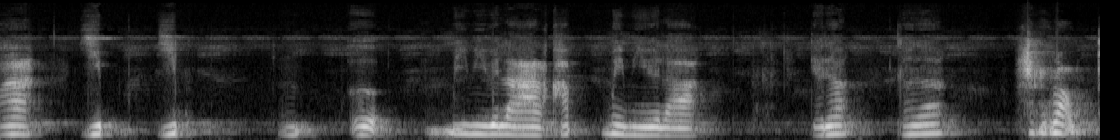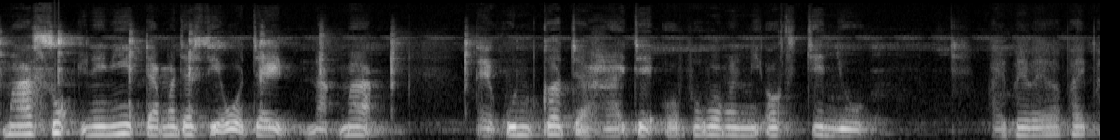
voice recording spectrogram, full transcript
มาหยิบหยิบ เออ ไม่มีเวลาครับ ไม่มีเวลา เดี๋ยวนะเดี๋ยวนะให้พวกเรามาซุกอยู่ในนี้ แต่มันจะเสียหัวใจหนักมาก แต่คุณก็จะหายใจออกเพราะว่ามันมีออกซิเจนอยู่ ไปไปไปไปไป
